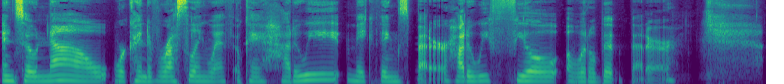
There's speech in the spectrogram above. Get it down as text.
And so now we're kind of wrestling with okay, how do we make things better? How do we feel a little bit better?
